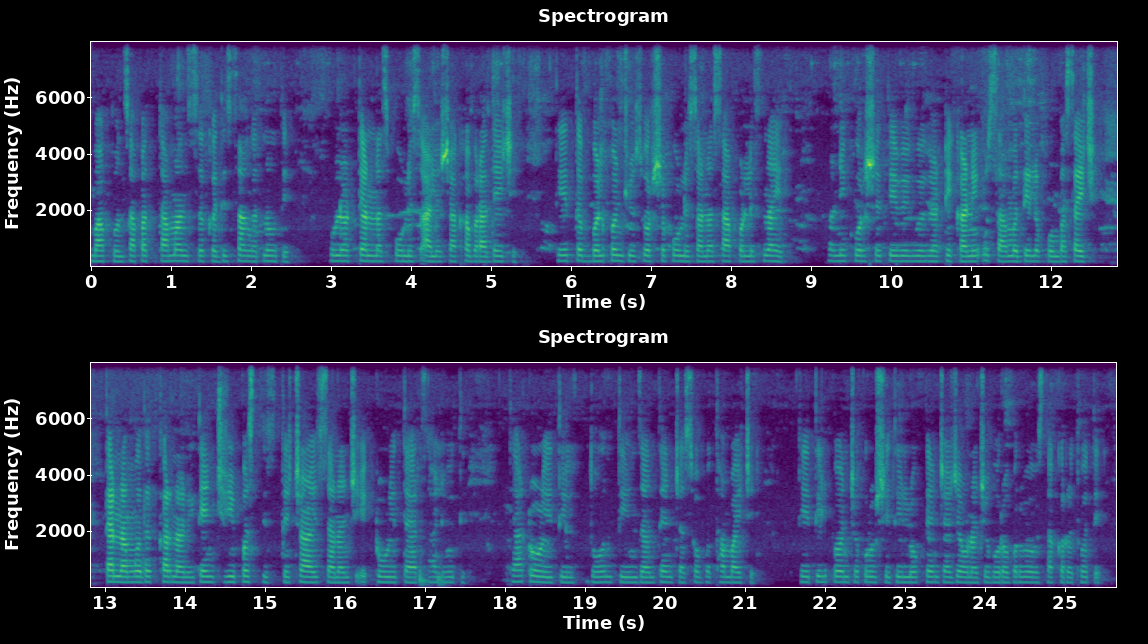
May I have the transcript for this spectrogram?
बापूंचा पत्ता माणसं कधीच सांगत नव्हते. उलट त्यांनाच पोलीस आल्याच्या खबरा द्यायचे. ते तब्बल पंचवीस वर्षं पोलिसांना सापडलेच नाहीत. अनेक वर्षे ते वेगवेगळ्या ठिकाणी उसामध्ये लपून बसायचे. त्यांना मदत करणारी त्यांचीही पस्तीस ते चाळीस जणांची एक टोळी तयार झाली होती. त्या टोळीतील दोन-तीन जण त्यांच्यासोबत थांबायचे. तेथील पंचक्रोशीतील लोक त्यांच्या जेवणाची बरोबर व्यवस्था करत होते.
